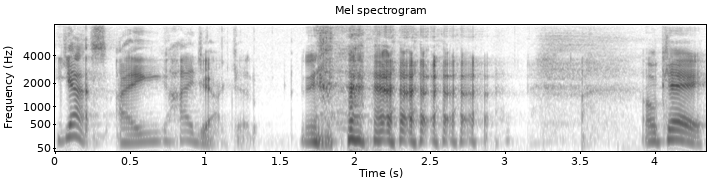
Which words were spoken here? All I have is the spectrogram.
Yes, I hijacked it. okay.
